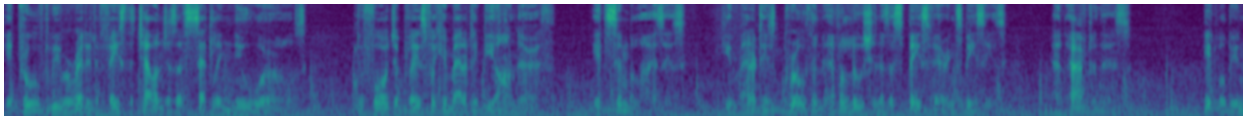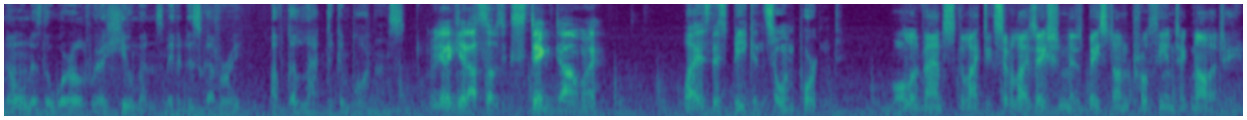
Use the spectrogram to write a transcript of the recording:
It proved we were ready to face the challenges of settling new worlds, to forge a place for humanity beyond Earth. It symbolizes humanity's growth and evolution as a spacefaring species. And after this, it will be known as the world where humans made a discovery of galactic importance. We're gonna get ourselves extinct, aren't we? Why is this beacon so important? All advanced galactic civilization is based on Prothean technology.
